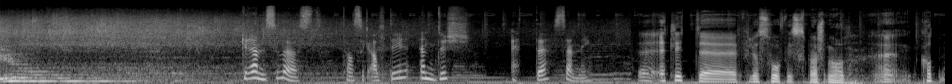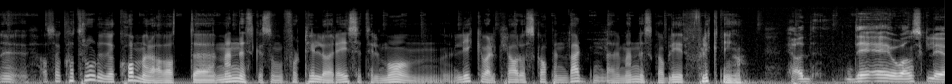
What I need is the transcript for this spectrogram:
you. Grenseløst tar seg alltid en dusj etter sending. Eh, Et litt eh, filosofisk spørsmål. Eh, hva, eh, altså, hva tror du det kommer av at eh, mennesker som får til å reise til månen, likevel klarer å skape en verden der mennesker blir flyktninger? Ja, det er jo vanskelig,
